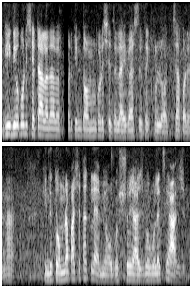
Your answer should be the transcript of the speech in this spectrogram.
ভিডিও করি সেটা আলাদা ব্যাপার, কিন্তু অমন করে সেজে লাইভে আসতে তো একটু লজ্জা করে না? কিন্তু তোমরা পাশে থাকলে আমি অবশ্যই আসব বলেছি, আসব।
